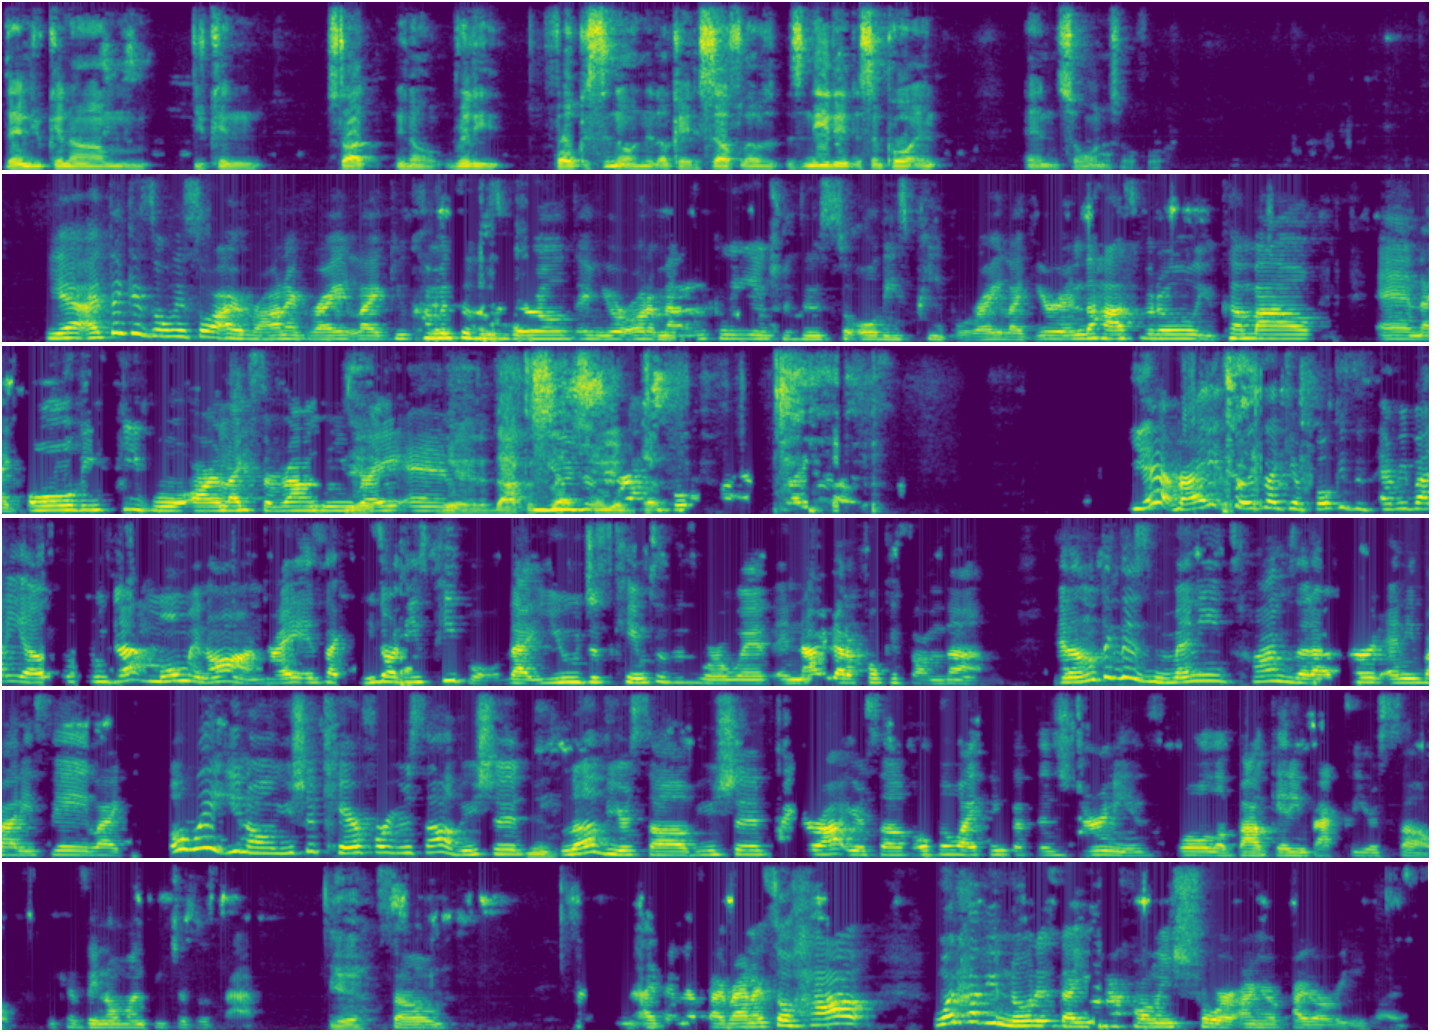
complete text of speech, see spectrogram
then you can um you can start you know really focusing on it. Okay, the self love is needed, it's important, and so on and so forth. Yeah, I think it's always so ironic, right? Like you come into this world and you're automatically introduced to all these people, right? Like you're in the hospital, you come out, and like all these people are like surrounding you, yeah. right? And yeah, the doctor slaps on your butt. yeah, right. So it's like your focus is everybody else. So from that moment on, right? It's like these are these people that you just came to this world with, and now you got to focus on them. And I don't think there's many times that I've heard anybody say like, oh wait you know you should care for yourself you should yeah. love yourself you should figure out yourself although i think that this journey is all about getting back to yourself because they no one teaches us that yeah so i think that's ironic so how what have you noticed that you have fallen short on your priority list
